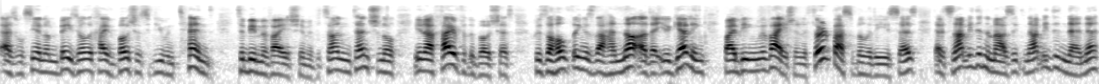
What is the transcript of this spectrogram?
as we'll see in Am Beis, you only chayiv boshes if you intend to be mevayishim. If it's unintentional, you're not chayiv for the boshes because the whole thing is the hana'a that you're getting by being mevayish. And the third possibility, he says, that it's not midin mazik, not midin nena,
